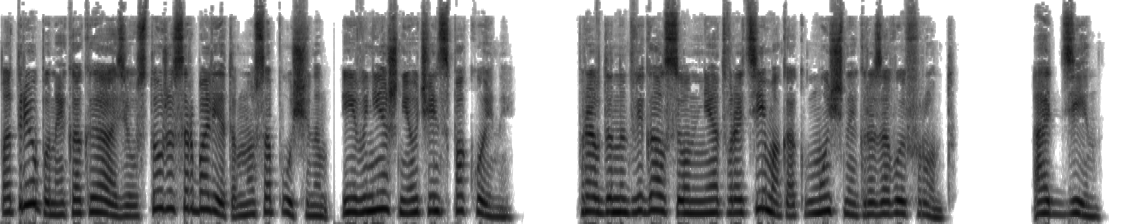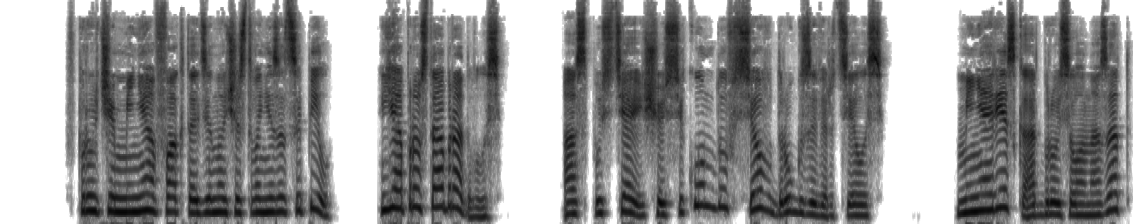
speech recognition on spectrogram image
Потрепанный, как и Азиус, тоже с арбалетом, но с опущенным, и внешне очень спокойный. Правда, надвигался он неотвратимо, как мощный грозовой фронт. Один. Впрочем, меня факт одиночества не зацепил. Я просто обрадовалась. А спустя еще секунду все вдруг завертелось. Меня резко отбросило назад,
